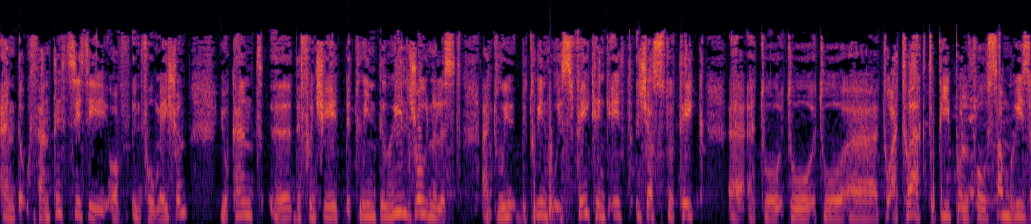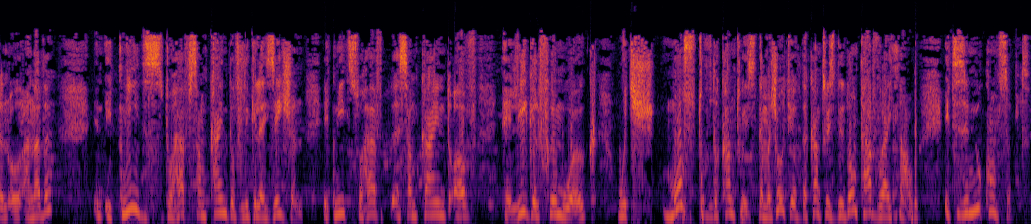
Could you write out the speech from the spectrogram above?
and the authenticity of information. You can't uh, differentiate between the real journalist and we, between who is faking it just to take uh, to to to uh, to attract people for some reason or another. It needs to have some kind of legalization. It needs to have some kind of a legal framework, which most of the countries, the majority of the countries, they don't have right now. It is a new concept.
